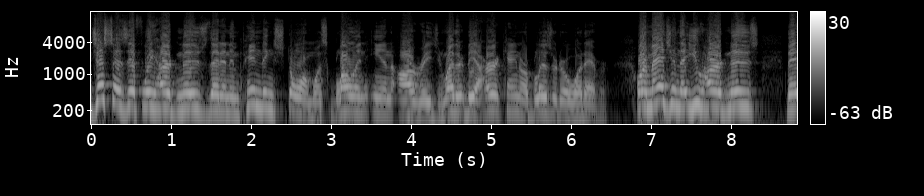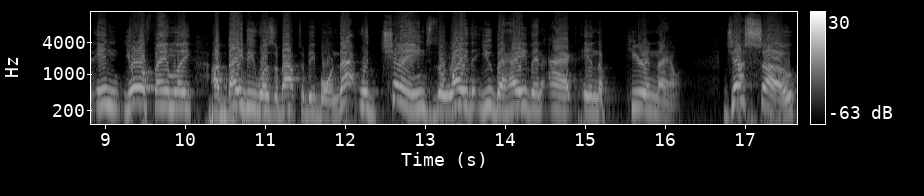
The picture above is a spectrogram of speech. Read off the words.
just as if we heard news that an impending storm was blowing in our region, whether it be a hurricane or a blizzard or whatever. Or imagine that you heard news that in your family a baby was about to be born. That would change the way that you behave and act in the here and now. Just so,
